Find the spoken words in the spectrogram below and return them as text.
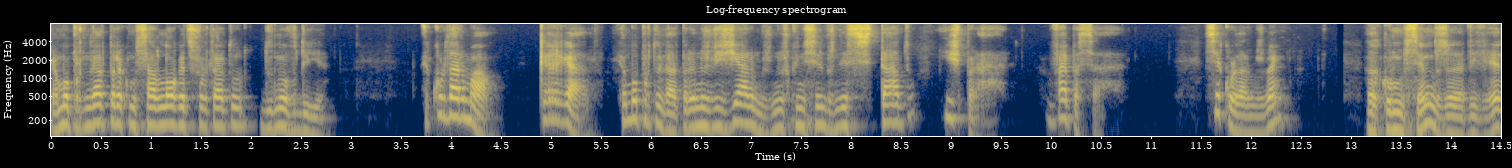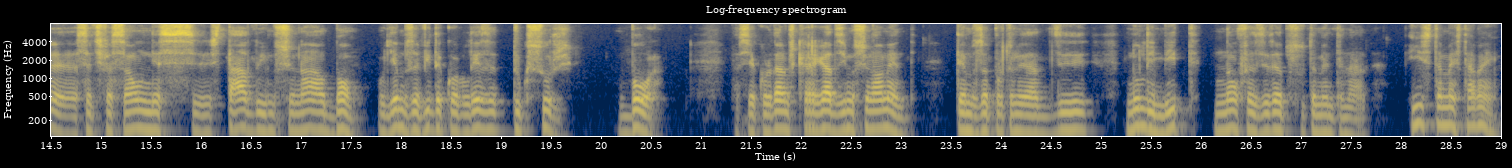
É uma oportunidade para começar logo a desfrutar do, do novo dia. Acordar mal, carregado, é uma oportunidade para nos vigiarmos, nos conhecermos nesse estado e esperar. Vai passar. Se acordarmos bem, recomecemos a viver a satisfação nesse estado emocional bom. Olhamos a vida com a beleza do que surge. Boa. Se acordarmos carregados emocionalmente, temos a oportunidade de, no limite, não fazer absolutamente nada. E isso também está bem.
